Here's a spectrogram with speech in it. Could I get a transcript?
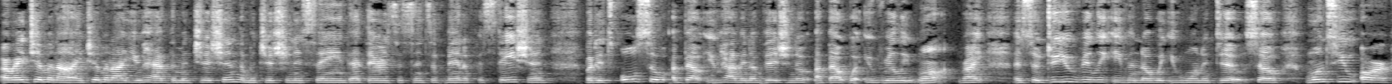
all right, Gemini. Gemini, you have the magician. The magician is saying that there is a sense of manifestation, but it's also about you having a vision of, about what you really want, right? And so, do you really even know what you want to do? So, once you are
